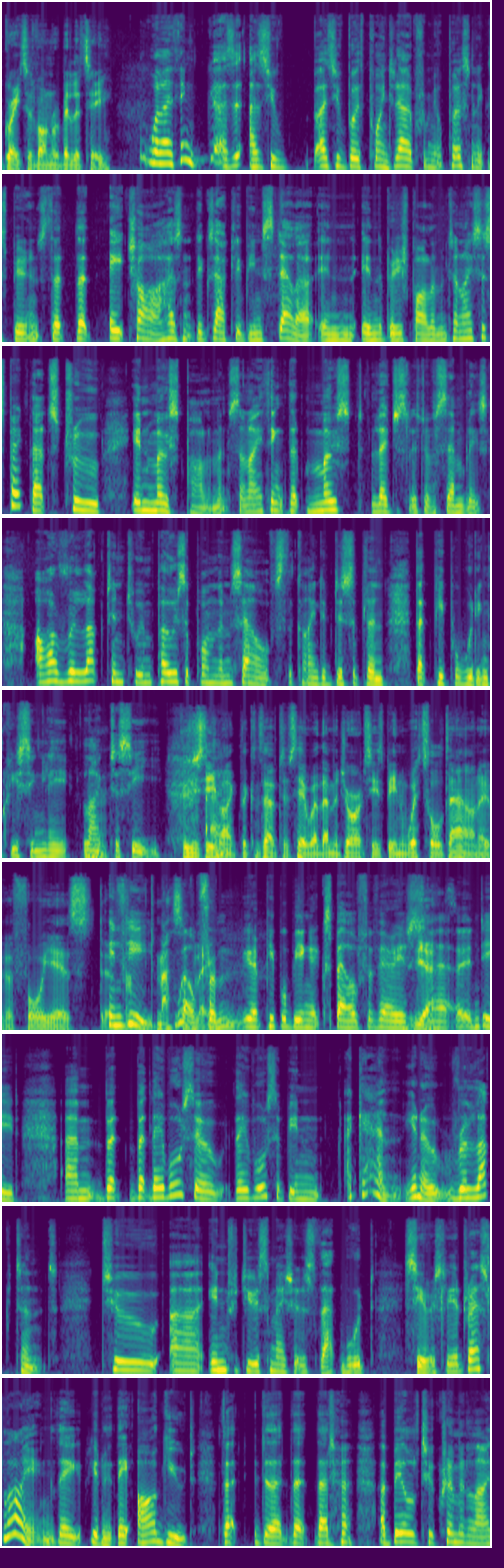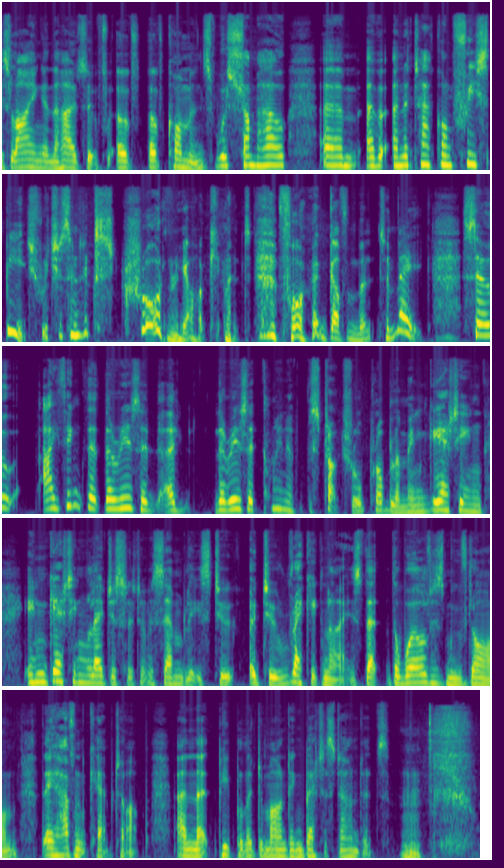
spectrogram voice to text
greater vulnerability? Well, I think as as you as you've both pointed out from your personal experience, that, that HR hasn't exactly been stellar in, in the British Parliament. And I suspect that's true in most parliaments. And I think that most legislative assemblies are reluctant to impose upon themselves the kind of discipline that people would increasingly like mm. to see. Because you see, um, like the Conservatives here, where their majority has been whittled down over four years. Uh, indeed. massively. Well, from you know, people being expelled for various. Yeah. Uh, indeed. Um, but, but they've also, they've also been again, you know, reluctant to uh, introduce measures that would seriously address lying. They, you know, they argued that that that, that a bill to criminalise lying in the House of, of, of Commons was somehow um, a, an attack on free speech, which is an extraordinary argument for a government to make. So I think that there is a, a there is a kind of structural problem in getting in getting legislative assemblies to uh, to recognise that the world has moved on, they haven't kept up, and that people are demanding better standards. Mm.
